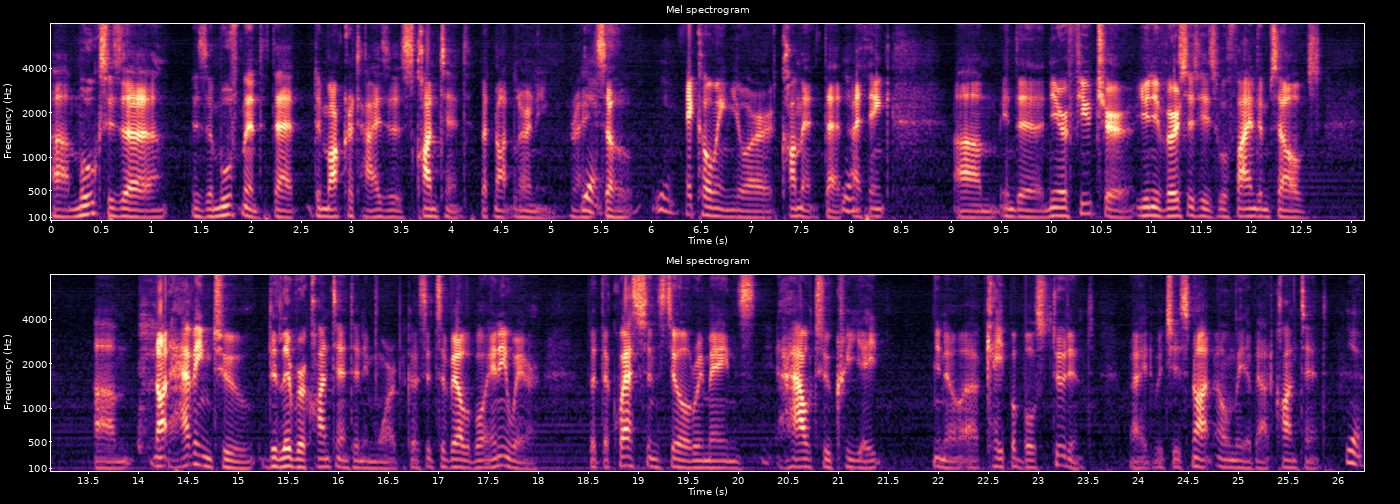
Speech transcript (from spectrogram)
uh, MOOCs is a is a movement that democratizes content but not learning, right? Yes. So Yes. echoing your comment that I think um, in the near future, universities will find themselves um, not having to deliver content anymore because it's available anywhere. But the question still remains how to create, you know, a capable student, right? Which is not only about content. Yes.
